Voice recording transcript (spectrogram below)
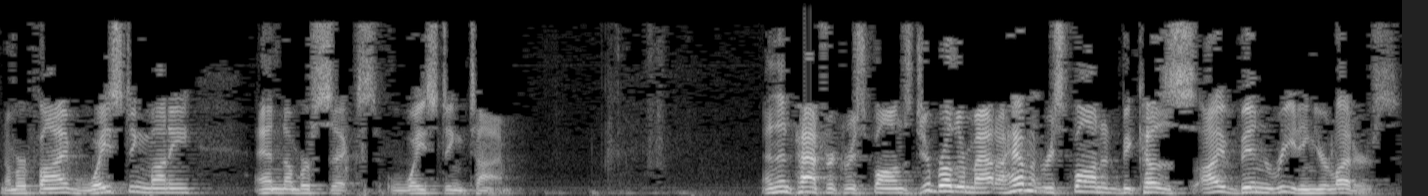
Number five, wasting money. And number six, wasting time. And then Patrick responds, Dear Brother Matt, I haven't responded because I've been reading your letters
